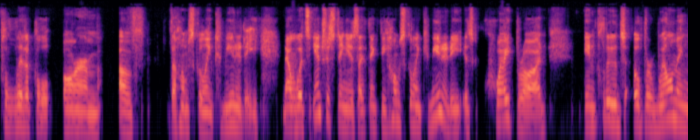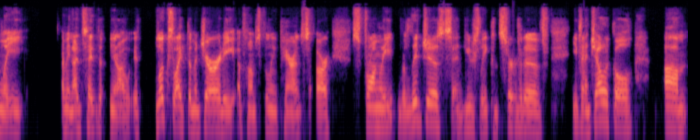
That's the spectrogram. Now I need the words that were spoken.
political arm of the homeschooling community. Now, what's interesting is I think the homeschooling community is quite broad, includes overwhelmingly I mean, I'd say that, you know, it looks like the majority of homeschooling parents are strongly religious and usually conservative, evangelical. Um,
